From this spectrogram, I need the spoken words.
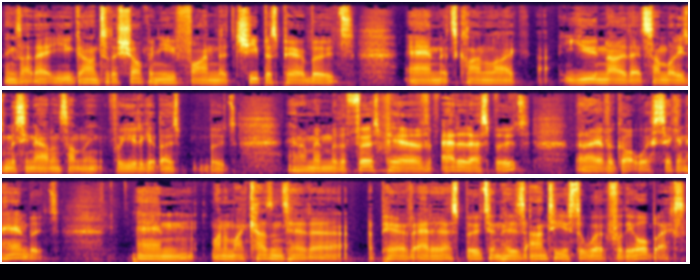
things like that you go into the shop and you find the cheapest pair of boots and it's kind of like uh, you know that somebody's missing out on something for you to get those boots. And I remember the first pair of Adidas boots that I ever got were second hand boots and one of my cousins had a, a pair of Adidas boots, and his auntie used to work for the All Blacks,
